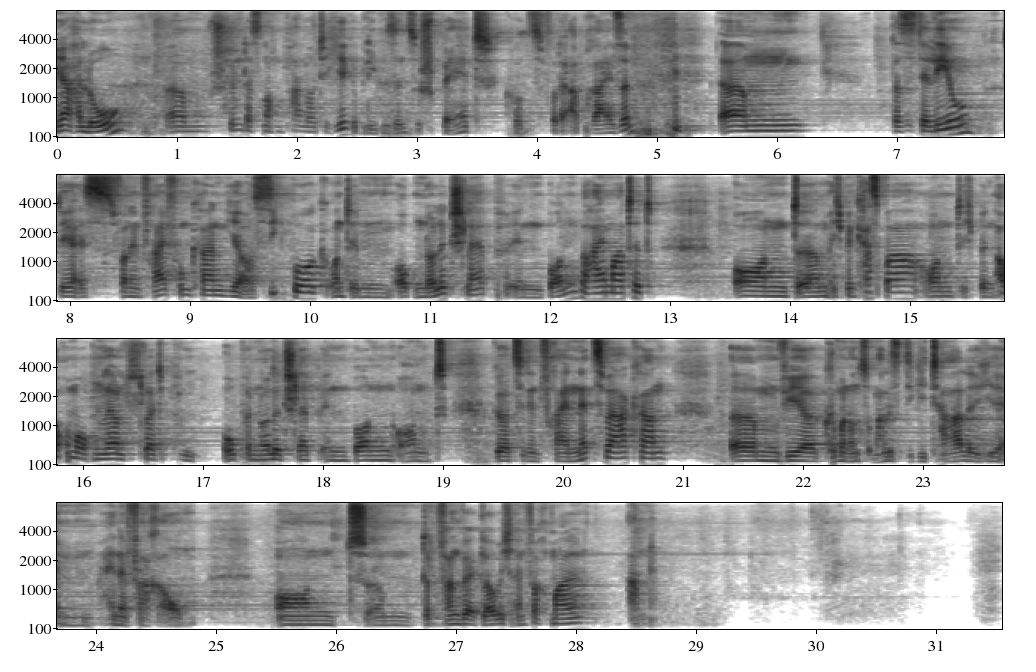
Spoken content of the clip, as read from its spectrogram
Ja, hallo. Ähm, schön, dass noch ein paar Leute hier geblieben sind, so spät, kurz vor der Abreise. ähm, das ist der Leo, der ist von den Freifunkern hier aus Siegburg und im Open Knowledge Lab in Bonn beheimatet. Und ähm, ich bin Kaspar und ich bin auch im Open Knowledge, Lab, Open Knowledge Lab in Bonn und gehört zu den freien Netzwerkern. Ähm, wir kümmern uns um alles Digitale hier im Hennefer Raum. Und ähm, dann fangen wir, glaube ich, einfach mal an.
